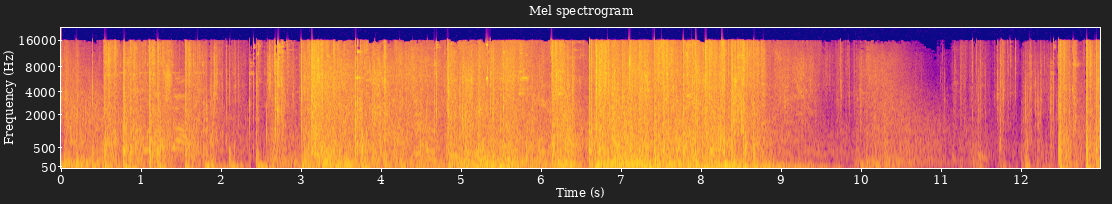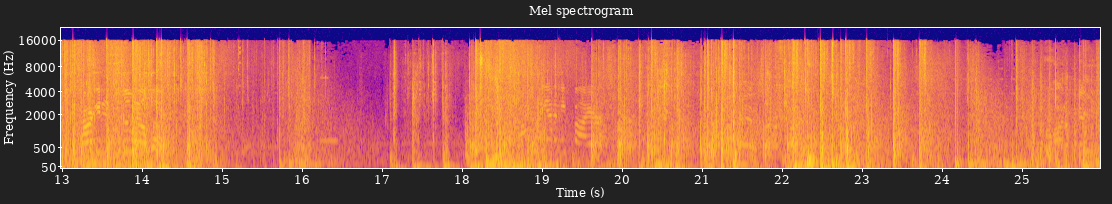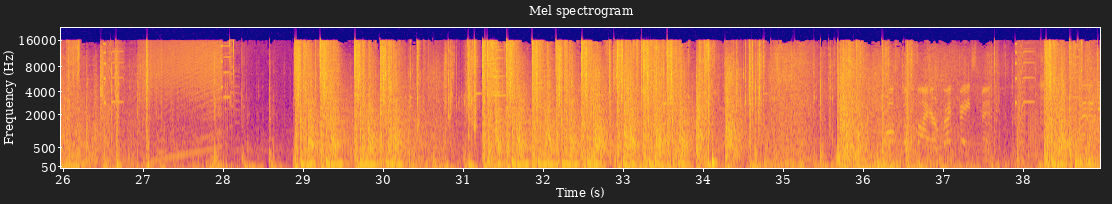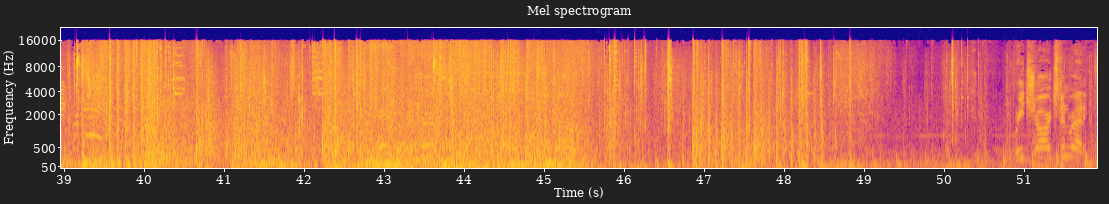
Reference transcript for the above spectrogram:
One shot. Target is blue elbow. Watch the enemy fire. Bottom knee. Charged and ready.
